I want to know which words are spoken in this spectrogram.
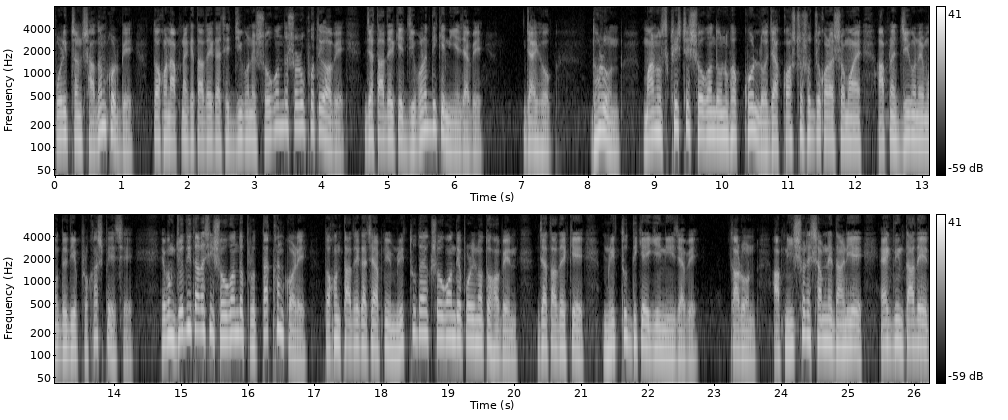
পরিত্রাণ সাধন করবে, তখন আপনাকে তাদের কাছে জীবনের সৌগন্ধ স্বরূপ হতে হবে, যা তাদেরকে জীবনের দিকে নিয়ে যাবে। যাই হোক, ধরুন, মানুষ খ্রিস্টের সৌগন্ধ অনুভব করল যা কষ্ট সহ্য করার সময় আপনার জীবনের মধ্যে দিয়ে প্রকাশ পেয়েছে, এবং যদি তারা সেই সৌগন্ধ প্রত্যাখ্যান করে তখন তাদের কাছে আপনি মৃত্যুদায়ক সৌগন্ধে পরিণত হবেন, যা তাদেরকে মৃত্যুর দিকে এগিয়ে নিয়ে যাবে। কারণ, আপনি ঈশ্বরের সামনে দাঁড়িয়ে একদিন তাদের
